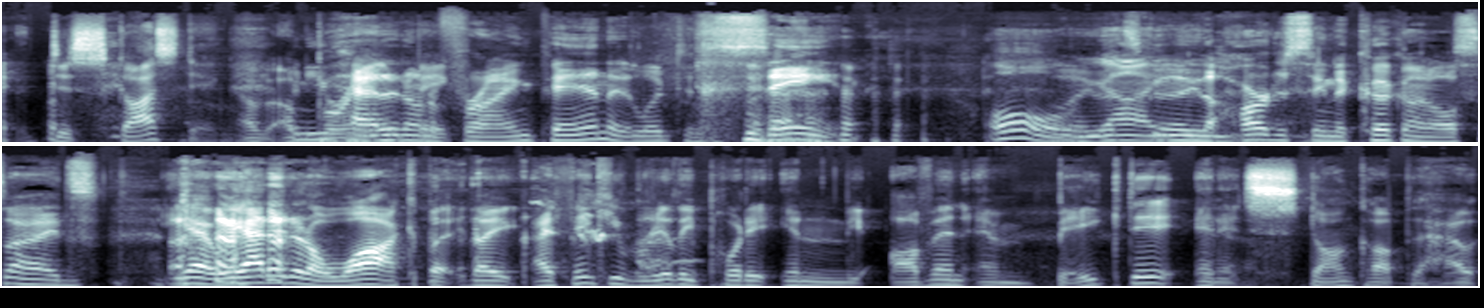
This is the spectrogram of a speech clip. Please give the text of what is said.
disgusting. A, a When you had it on a frying pan, it looked insane. Oh, Like, yeah. that's gonna be the hardest thing to cook on all sides. yeah, we had it at a walk, but like I think he really put it in the oven and baked it, and it stunk up the house.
